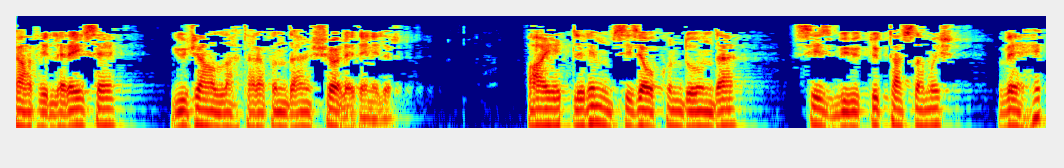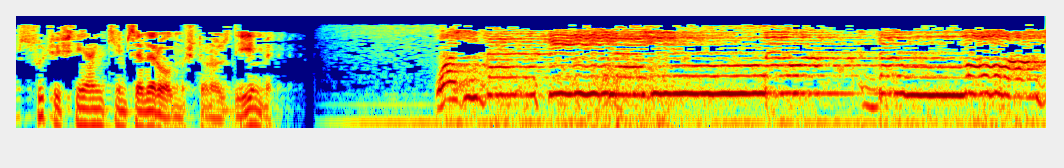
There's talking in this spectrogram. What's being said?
Kafirlere ise Yüce Allah tarafından şöyle denilir. Ayetlerim size okunduğunda, siz büyüklük taslamış ve hep suç işleyen kimseler olmuştunuz değil mi? وَإِذَا قِيلَ إِنَّ وَعْدَ اللَّهِ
